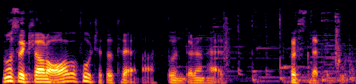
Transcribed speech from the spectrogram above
du måste klara av att fortsätta träna under den här höstdepressionen.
